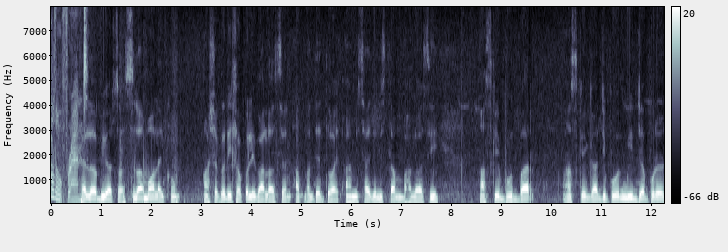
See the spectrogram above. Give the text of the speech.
Hello, friend. হ্যালো বিয়ার্স আসসালামু আলাইকুম আশা করি সকলেই ভালো আছেন। আপনাদের দোয়ায় আমি সাইদুল ইসলাম ভালো আছি। আজকে বুধবার আজকে গাজীপুর মির্জাপুরের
